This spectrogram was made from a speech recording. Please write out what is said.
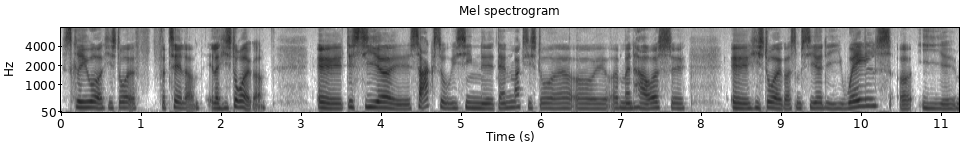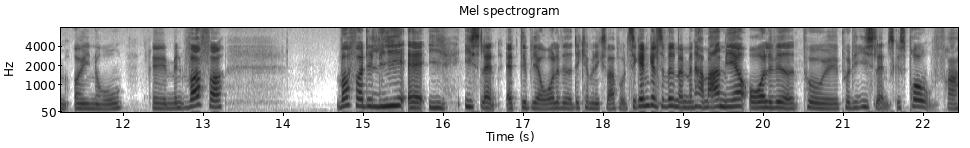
skriver, historiefortællere, eller historikere. Øh, det siger øh, Saxo i sin øh, Danmarks historie, og, øh, og man har også øh, øh, historikere, som siger det i Wales og i, øh, og i Norge. Øh, men hvorfor, hvorfor det lige er i Island, at det bliver overleveret, det kan man ikke svare på. Til gengæld så ved man, at man har meget mere overleveret på, øh, på det islandske sprog fra,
